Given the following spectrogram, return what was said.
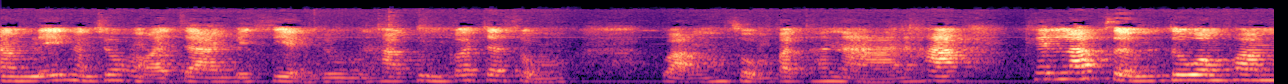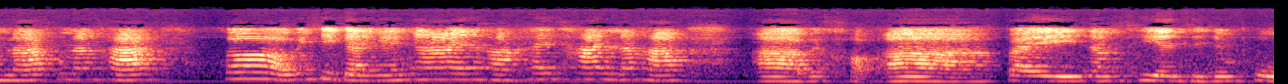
นำเลขนำโชคของอาจารย์ไปเสี่ยงดูนะคะ คุณก็จะสมหวังสมปรารถนานะคะเคล็ดลับเสริมดวงความรักนะคะ ก็วิธีการง่าย ๆนะคะ ให้ท่านนะคะ ไปขออ่าไปนำเทียนสีชมพู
